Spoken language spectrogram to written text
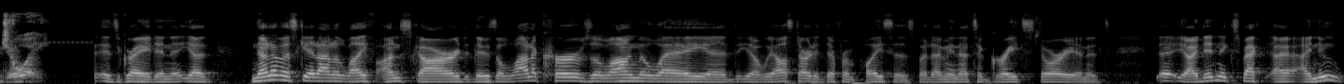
joy. It's great, and uh, yeah, none of us get out of life unscarred. There's a lot of curves along the way, and you know we all start at different places. But I mean, that's a great story, and it's uh, you know, I didn't expect. I, I knew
